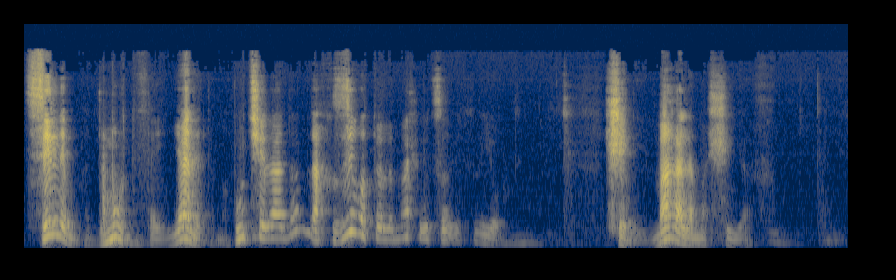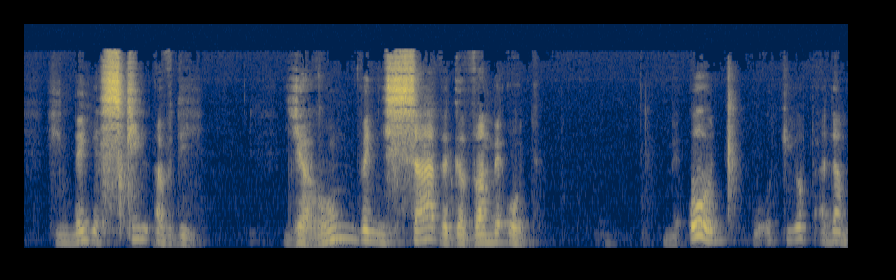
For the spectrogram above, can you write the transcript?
צלם הדמות, את העניין, את המהות של האדם, להחזיר אותו למה שהוא צריך להיות. שנאמר על המשיח, הנה ישכיל עבדי, ירום ונישא וגבה מאוד. מאוד הוא אותיות אדם.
